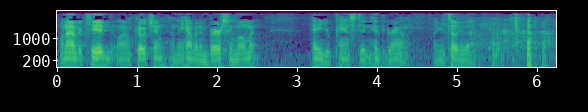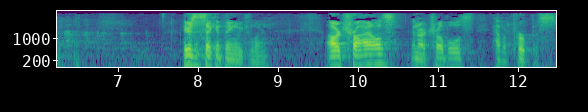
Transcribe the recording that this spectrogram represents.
When I have a kid, when I'm coaching, and they have an embarrassing moment, hey, your pants didn't hit the ground. I can tell you that. Here's the second thing we can learn our trials and our troubles have a purpose.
